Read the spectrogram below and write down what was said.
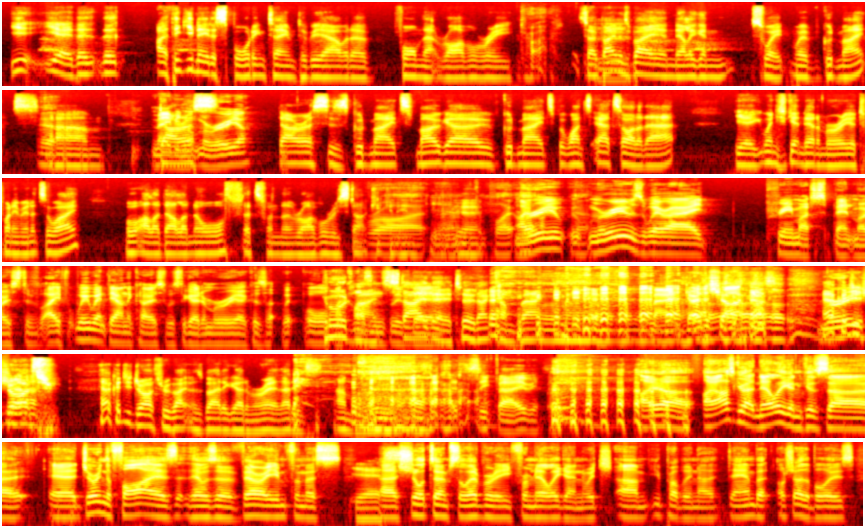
yeah, yeah, the, the, I think you need a sporting team to be able to form that rivalry. Right. So Bateman's Bay and Nelligen, sweet, we're good mates. Yeah. Um, Maybe Durras. not Moruya. Durras is good mates. Mogo, good mates. But once outside of that, yeah, when you're getting down to Maria, 20 minutes away, or Ulladulla North, that's when the rivalries start kicking in. Yeah. Yeah. You can play. I- Maria, yeah. Maria was where I pretty much spent most of. Like, if we went down the coast was to go to Maria because all Good, my mate. cousins lived Stay there. there. too. Don't come back. Mate, go the Sharkies. How could you drive? Shark. Through, how could you drive through Bateman's Bay to go to Maria? That is unbelievable. It's sick behaviour. I uh, I asked about Nelligen because uh, uh, during the fires there was a very infamous Yes. uh, short-term celebrity from Nelligen, which um, you probably know, Dan. But I'll show the boys.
